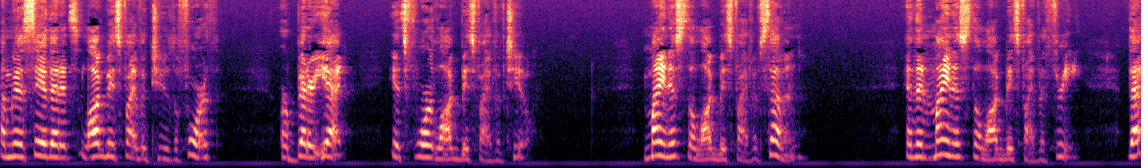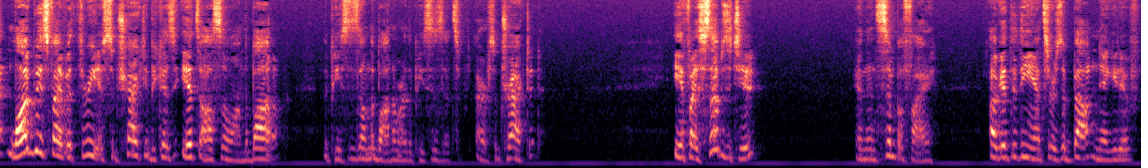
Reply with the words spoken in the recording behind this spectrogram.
I'm going to say that it's log base 5 of 2 to the fourth, or better yet, it's 4 log base 5 of 2, minus the log base 5 of 7, and then minus the log base 5 of 3. That log base 5 of 3 is subtracted because it's also on the bottom. The pieces on the bottom are the pieces that are subtracted. If I substitute and then simplify, I'll get that the answer is about negative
